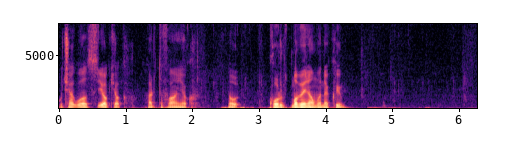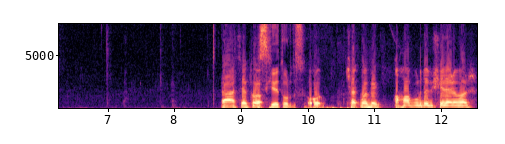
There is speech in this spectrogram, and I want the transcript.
Uçak balası yok yok. Harita falan yok. No. Korkutma beni amına koyayım. Ya Seko İskelet ordusu. o çakma bek. Aha burada bir şeyler var.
